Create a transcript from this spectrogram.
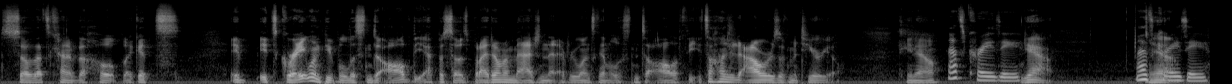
so that's kind of the hope. Like, it's. It, it's great when people listen to all of the episodes, but I don't imagine that everyone's going to listen to all of the. It's 100 hours of material, you know? That's crazy. Yeah. That's Yeah. crazy.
